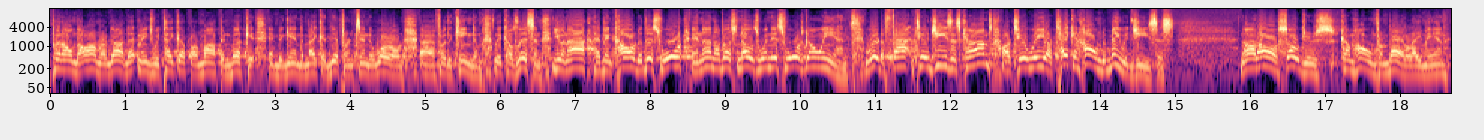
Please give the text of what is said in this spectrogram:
put on the armor of God. That means we take up our mop and bucket and begin to make a difference in the world uh, for the kingdom. Because listen, you and I have been called to this war, and none of us knows when this war's going to end. We're to fight until Jesus comes or till we are taken home to be with Jesus. Not all soldiers come home from battle, amen.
